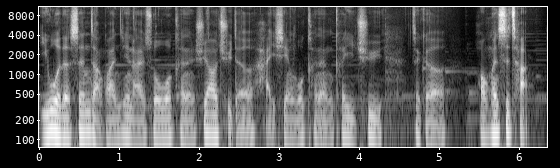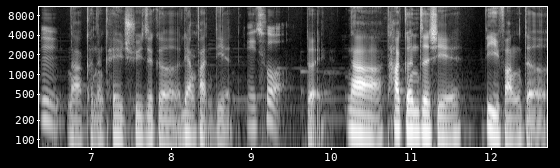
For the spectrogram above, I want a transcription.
以我的生长环境来说，我可能需要取得海鲜，我可能可以去这个黄昏市场，嗯，那可能可以去这个量贩店，没错，对，那它跟这些地方的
